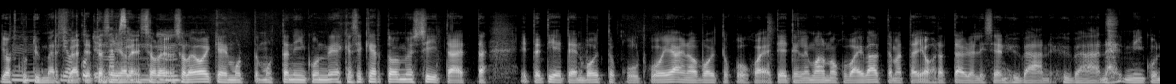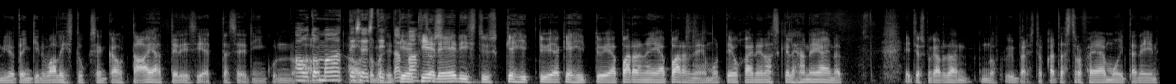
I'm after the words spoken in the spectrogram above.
jotkut mm, ymmärsivät, jotkut että se ei ole, se ole, se ole oikein, mutta, mutta niin kuin, ehkä se kertoo myös siitä, että, että tieteen voittokulku ei aina ole voittokulkua ja tieteellinen maailmankuva ei välttämättä johda täydelliseen hyvään, hyvään niin kuin jotenkin valistuksen kautta ajattelisi, että se niin kuin automaattisesti, automaattisesti tapahtuisi. Tiede edistys kehittyy ja kehittyy ja paranee ja paranee, mutta jokainen askelehan ei aina, että jos me katsotaan no, ympäristökatastrofeja ja muita, niin,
